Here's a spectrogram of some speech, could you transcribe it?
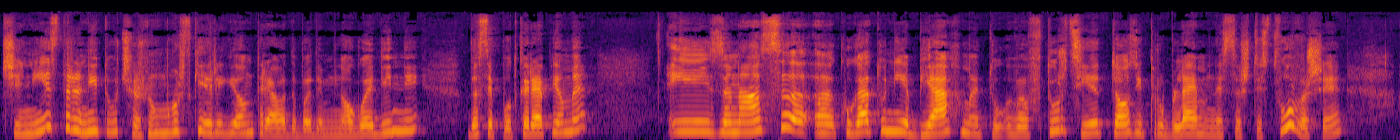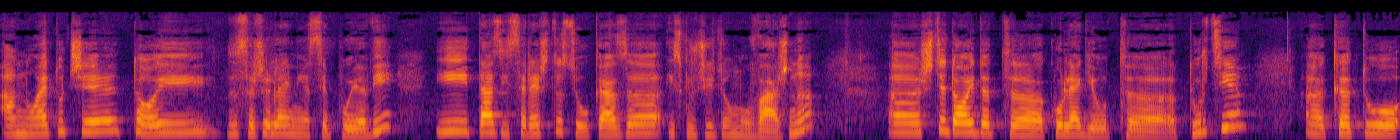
че ние страните от Черноморския регион трябва да бъдем много единни, да се подкрепяме. И за нас, когато ние бяхме в Турция, този проблем не съществуваше, а но ето, че той, за съжаление, се появи и тази среща се оказа изключително важна – ще дойдат колеги от Турция, като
